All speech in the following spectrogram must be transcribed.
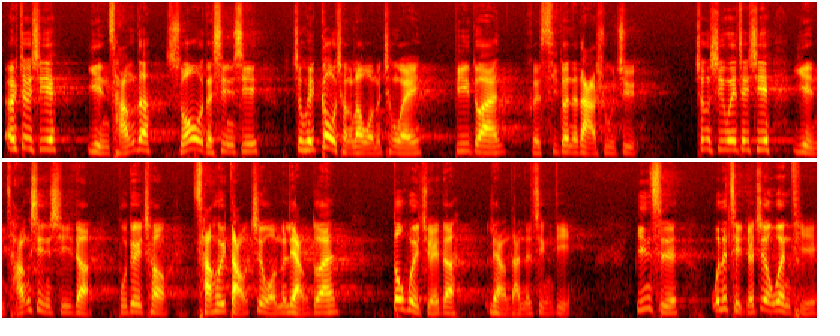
而这些隐藏的所有的信息，就会构成了我们称为 B 端和 C 端的大数据。正是因为这些隐藏信息的不对称，才会导致我们两端都会觉得两难的境地。因此，为了解决这种问题，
